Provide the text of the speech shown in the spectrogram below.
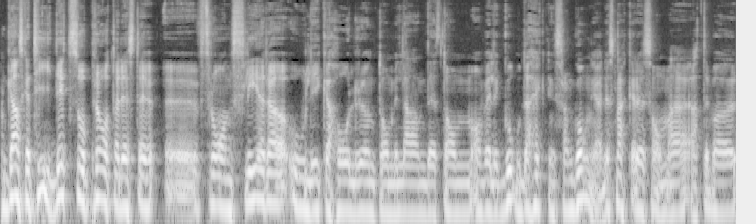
Ganska tidigt så pratades det eh, från flera olika håll runt om i landet om, om väldigt goda häckningsframgångar. Det snackades om eh, att det var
